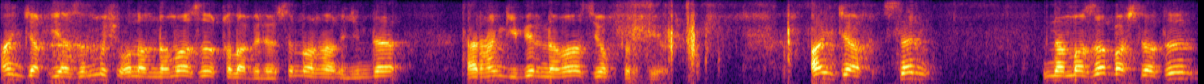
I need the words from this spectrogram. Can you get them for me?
ancak yazılmış olan namazı kılabilirsin. Onun haricinde herhangi bir namaz yoktur diyor. Ancak sen namaza başladın,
